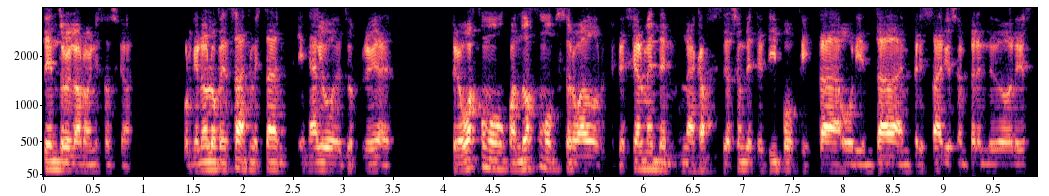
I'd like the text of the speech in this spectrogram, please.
dentro de la organización, porque no lo pensás, no está en algo de tus prioridades pero vas como, cuando vas como observador, especialmente en una capacitación de este tipo que está orientada a empresarios, emprendedores,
